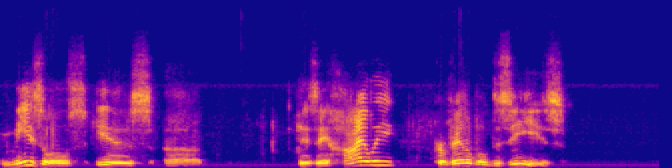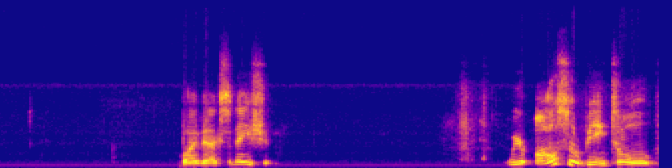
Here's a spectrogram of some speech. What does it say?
measles is uh, is a highly preventable disease by vaccination. We're also being told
